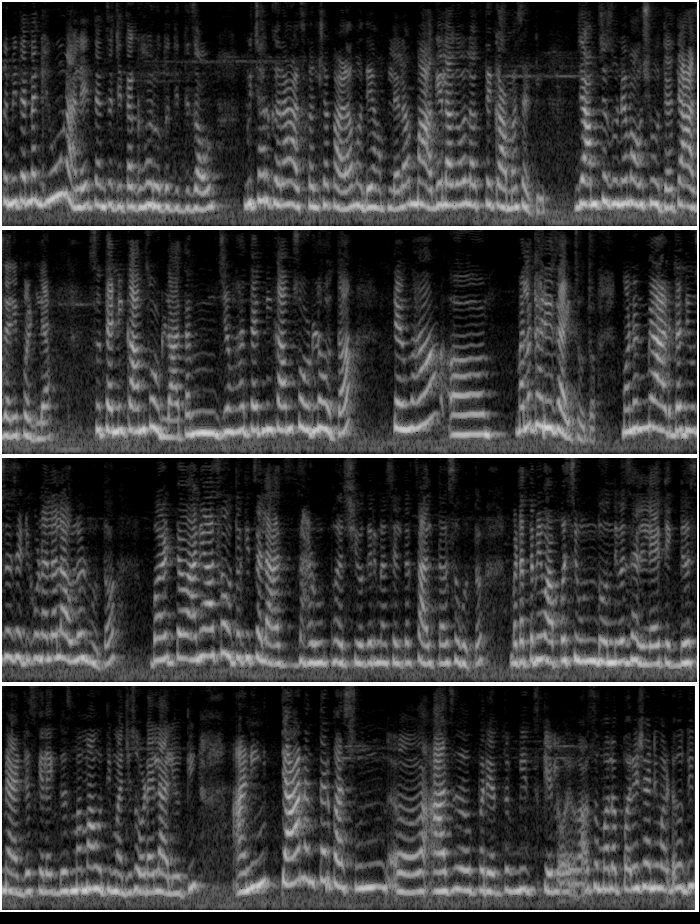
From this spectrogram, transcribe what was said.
तर मी त्यांना घेऊन आले त्यांचं जिथं घर होतं तिथे जाऊन. विचार करा आजकालच्या काळामध्ये आपल्याला मागे लागावं लागते कामासाठी. जे आमच्या जुन्या मावशी होत्या त्या आजारी पडल्या. सो त्यांनी काम सोडलं. आता जेव्हा त्यांनी काम सोडलं होतं तेव्हा मला घरी जायचं होतं. म्हणून मी अर्ध्या दिवसासाठी कोणाला लावलं नव्हतं. बट आणि असं होतं की चला आज झाडू फरशी वगैरे नसेल तर चालतं असं होतं. बट आता मी वापस येऊन दोन दिवस झालेले आहेत. एक दिवस मी ॲडजस्ट केला एक दिवस मम्मा होती माझी सोडायला आली होती. आणि त्यानंतरपासून आजपर्यंत मीच केलो. असं मला परेशानी वाटत होती.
